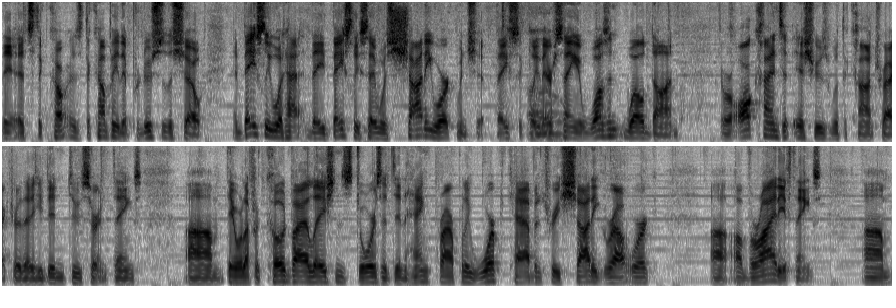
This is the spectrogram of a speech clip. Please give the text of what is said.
It's the co- it's the company that produces the show, and basically what ha- they basically said was shoddy workmanship. Basically, Oh. they're saying it wasn't well done. There were all kinds of issues with the contractor that he didn't do certain things. Um, they were left with code violations, doors that didn't hang properly, warped cabinetry, shoddy grout work, uh, a variety of things. Um,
